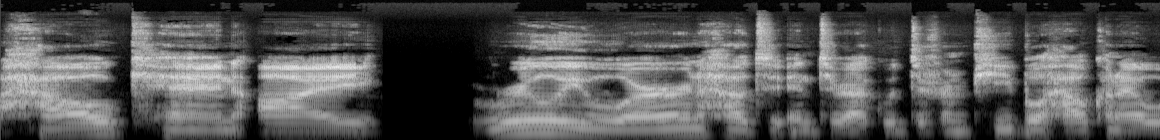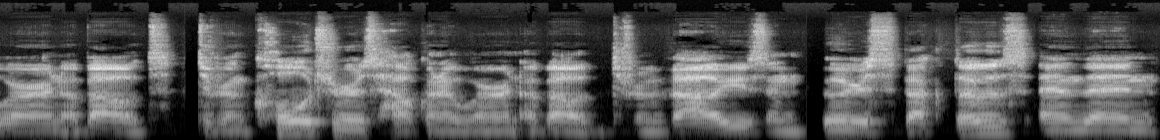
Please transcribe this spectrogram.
how can I really learn how to interact with different people? How can I learn about different cultures? How can I learn about different values and really respect those? And then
